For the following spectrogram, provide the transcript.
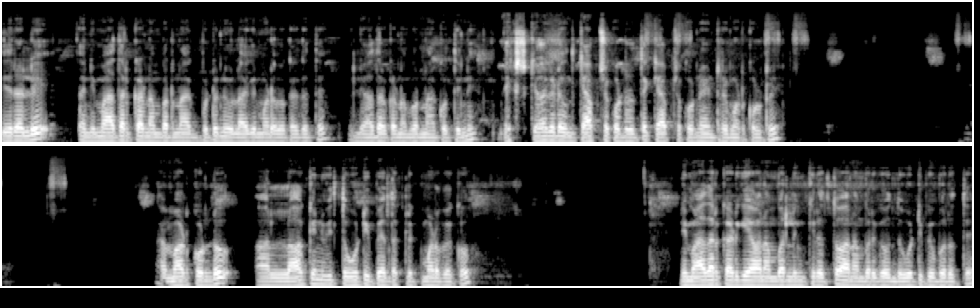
ಇದರಲ್ಲಿ ನಿಮ್ಮ ಆಧಾರ್ ಕಾರ್ಡ್ ನಂಬರ್ನ ಹಾಕ್ಬಿಟ್ಟು ನೀವು ಲಾಗಿನ್ ಮಾಡಬೇಕಾಗುತ್ತೆ. ಇಲ್ಲಿ ಆಧಾರ್ ಕಾರ್ಡ್ ನಂಬರ್ನ ಹಾಕೋತೀನಿ. ನೆಕ್ಸ್ಟ್ ಕೆಳಗಡೆ ಒಂದು ಕ್ಯಾಪ್ ಕೊಟ್ಟಿರುತ್ತೆ ಕ್ಯಾಪ್ ಎಂಟ್ರಿ ಎಂಟ್ರಿ ಮಾಡ್ಕೊಳ್ರಿ. ಆ, ಮಾಡಿಕೊಂಡು login with O T P ಅಂತ ಕ್ಲಿಕ್ ಮಾಡಬೇಕು. ನಿಮ್ಮ ಆಧಾರ್ ಕಾರ್ಡ್ಗೆ ಯಾವ ನಂಬರ್ ಲಿಂಕ್ ಇರುತ್ತೋ ಆ ನಂಬರ್ಗೆ ಒಂದು ಓ ಟಿ ಪಿ ಬರುತ್ತೆ.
